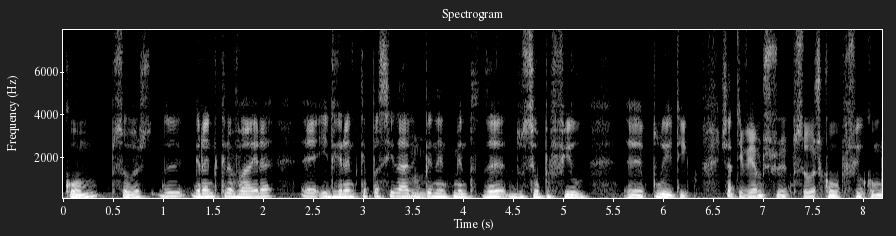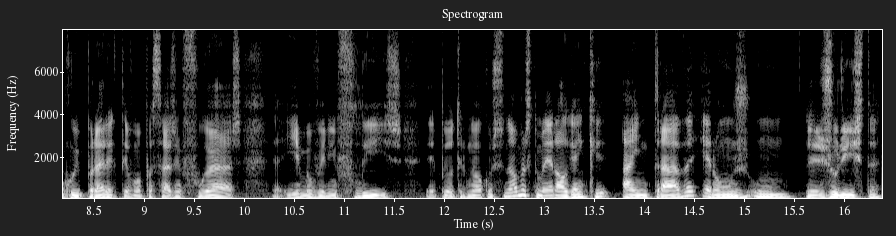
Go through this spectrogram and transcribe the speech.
como pessoas de grande craveira eh, e de grande capacidade, uhum. independentemente de, do seu perfil eh, político. Já tivemos pessoas com o perfil como Rui Pereira, que teve uma passagem fugaz eh, e, a meu ver, infeliz eh, pelo Tribunal Constitucional, mas também era alguém que, à entrada, era um, um eh, jurista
